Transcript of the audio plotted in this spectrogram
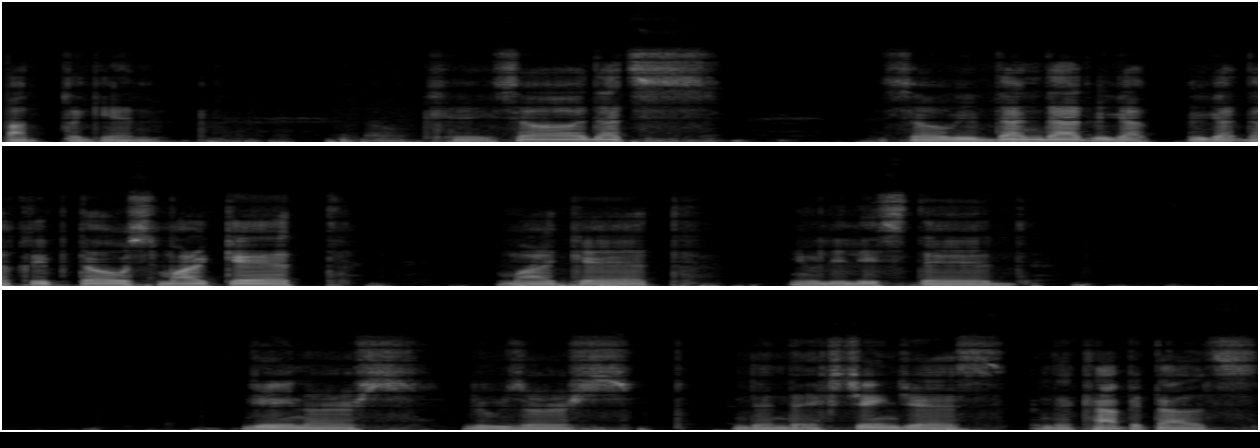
pumped again. Okay. So, that's so we've done that. We got we got the cryptos market market newly listed gainers losers and then the exchanges and the capitals.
